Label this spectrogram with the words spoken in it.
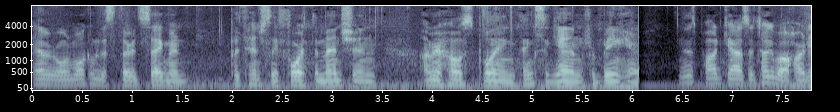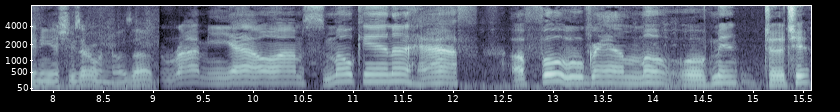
hey everyone, welcome to this third segment, potentially fourth dimension. I'm your host, Bling. Thanks again for being here. In this podcast, I talk about hard hitting issues. Everyone knows that. Right me out, I'm smoking a half, a full gram of to chip.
